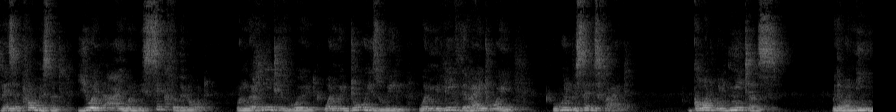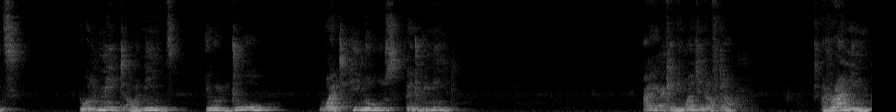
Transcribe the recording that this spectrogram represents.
There is a promise that you and I, when we seek for the Lord, when we read His word, when we do His will, when we live the right way, we will be satisfied. God will meet us with our needs. He will meet our needs. He will do what He knows that we need. I, I can imagine after running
